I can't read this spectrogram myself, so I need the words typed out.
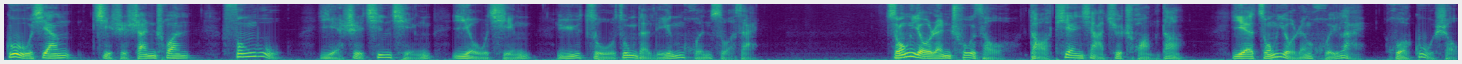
故乡既是山川风物，也是亲情、友情与祖宗的灵魂所在。总有人出走到天下去闯荡，也总有人回来或固守。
